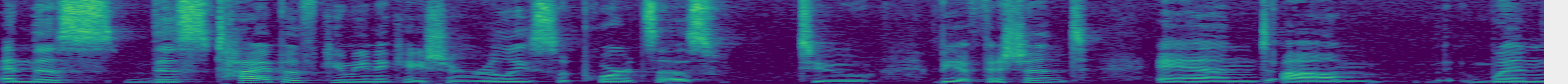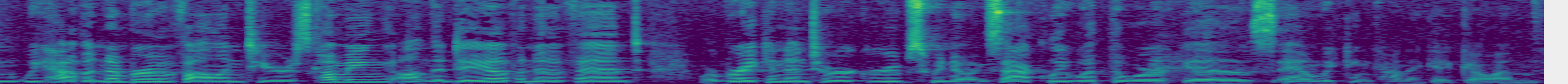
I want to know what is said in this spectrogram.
and this this type of communication really supports us to be efficient and um, when we have a number of volunteers coming on the day of an event, we're breaking into our groups, we know exactly what the work is, and we can kind of get going.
